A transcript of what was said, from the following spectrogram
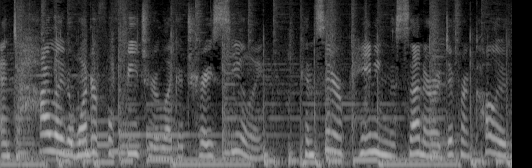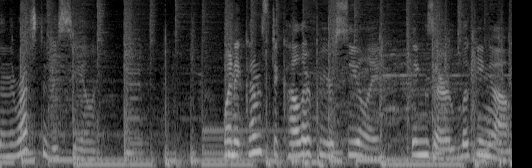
And to highlight a wonderful feature like a tray ceiling, consider painting the center a different color than the rest of the ceiling. When it comes to color for your ceiling, things are looking up.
